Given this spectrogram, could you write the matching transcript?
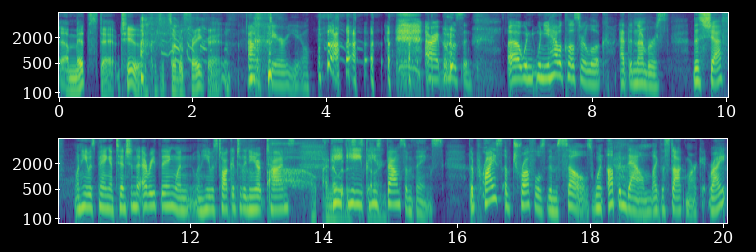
amidst it too because it's sort of fragrant. How dare you? All right, but listen, uh, when when you have a closer look at the numbers, this chef, when he was paying attention to everything, when when he was talking to the New York Times, Oh, he he he's found some things. The price of truffles themselves went up and down like the stock market, right?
